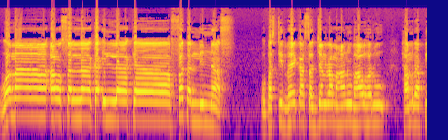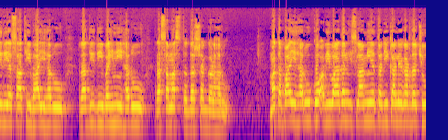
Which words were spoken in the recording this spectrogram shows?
वमा लिन्नास उपस्थित भएका सज्जन र महानुभावहरू, हाम्रा प्रिय साथी भाइहरू र दिदी बहिनीहरू, र समस्त दर्शकगणहरू। म तपाईँहरूको अभिवादन इस्लामीय तरिकाले गर्दछु।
